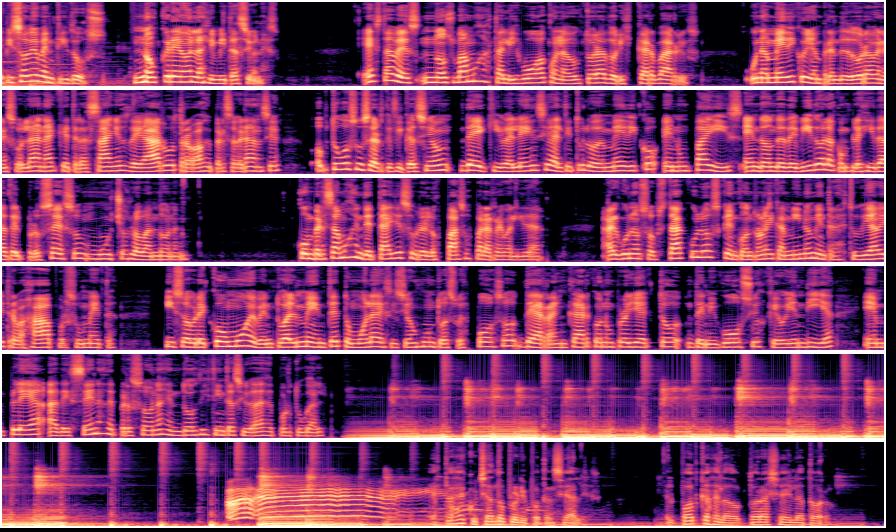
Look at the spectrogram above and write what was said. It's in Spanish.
Episodio 22. No creo en las limitaciones. Esta vez nos vamos hasta Lisboa con la doctora Doriscar Barrios, una médico y emprendedora venezolana que tras años de arduo trabajo y perseverancia obtuvo su certificación de equivalencia al título de médico en un país en donde debido a la complejidad del proceso muchos lo abandonan. Conversamos en detalle sobre los pasos para revalidar, algunos obstáculos que encontró en el camino mientras estudiaba y trabajaba por su meta, y sobre cómo eventualmente tomó la decisión junto a su esposo de arrancar con un proyecto de negocios que hoy en día emplea a decenas de personas en dos distintas ciudades de Portugal. Estás escuchando Pluripotenciales, el podcast de la doctora Sheila Toro.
